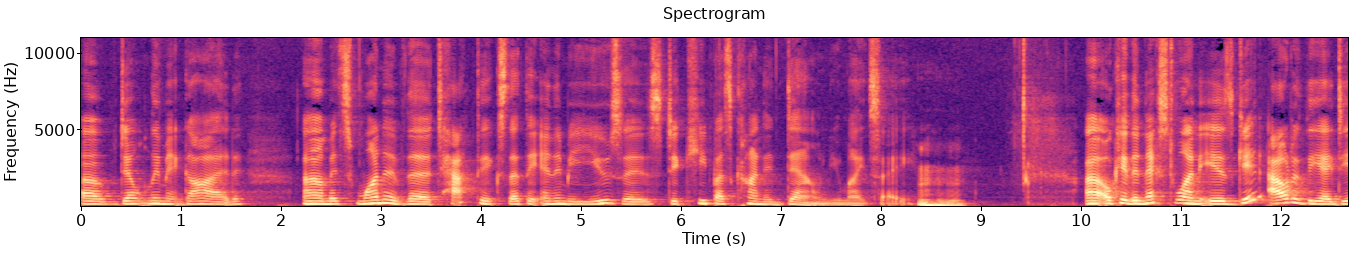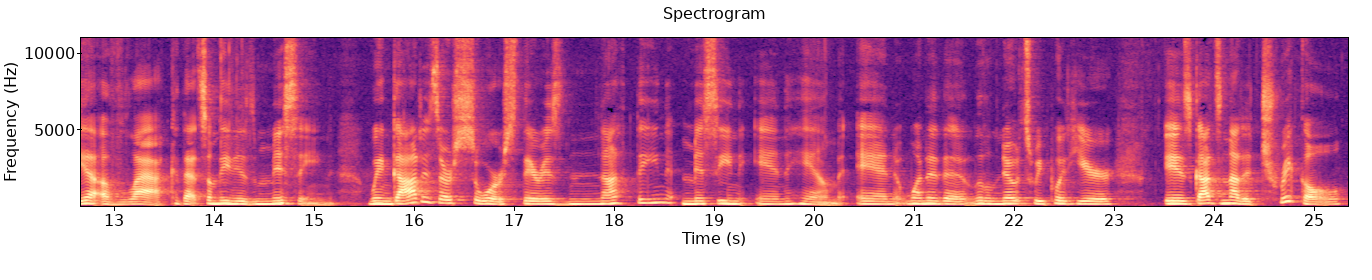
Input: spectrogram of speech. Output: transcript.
of don't limit God, um, it's one of the tactics that the enemy uses to keep us kind of down, you might say. Mm-hmm. Uh, okay, the next one is get out of the idea of lack, that something is missing. When God is our source, there is nothing missing in Him. And one of the little notes we put here is God's not a trickle,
